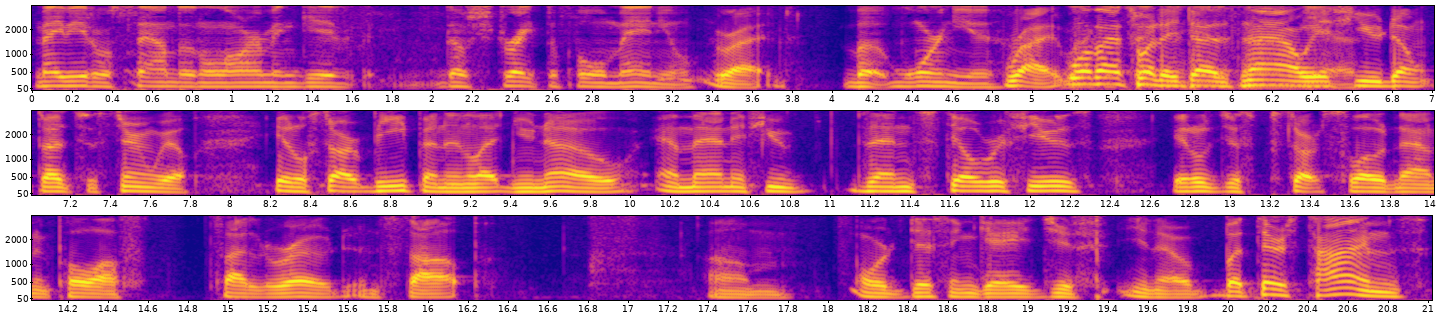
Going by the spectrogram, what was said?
maybe it'll sound an alarm and give go straight to full manual, right but warn you. Right. Well, like a that's what it does now. Yeah. If you don't touch the steering wheel, it'll start beeping and letting you know. And then if you then still refuse, it'll just start slowing down and pull off side of the road and stop. Um, or disengage if you know. But there's times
